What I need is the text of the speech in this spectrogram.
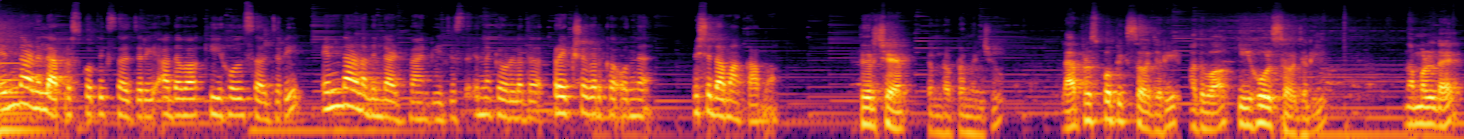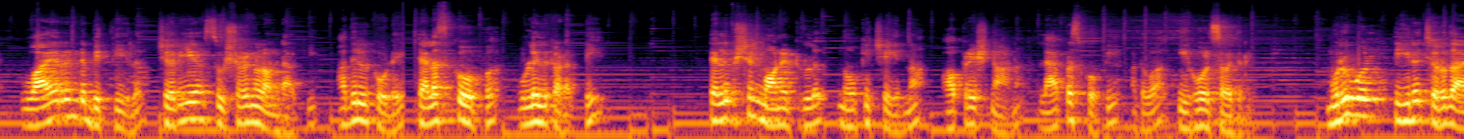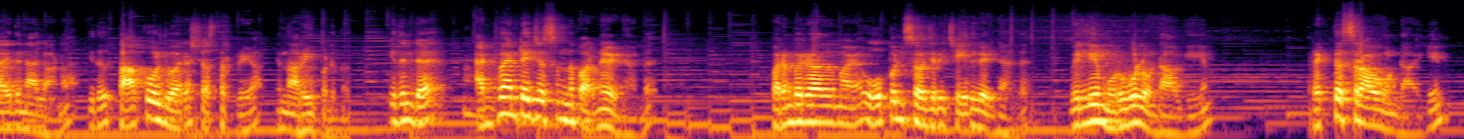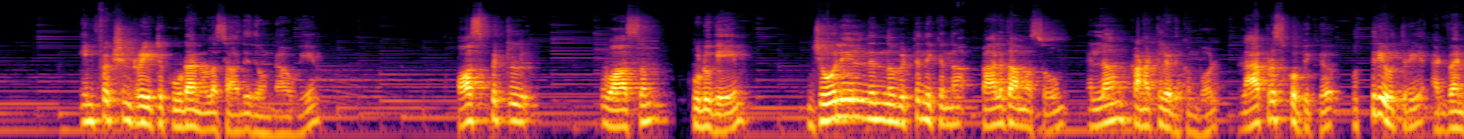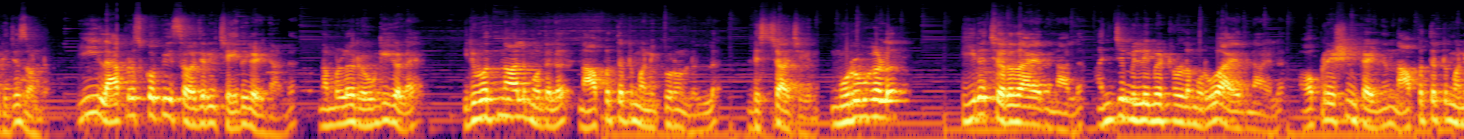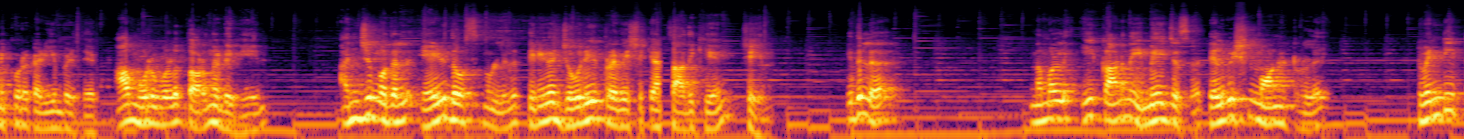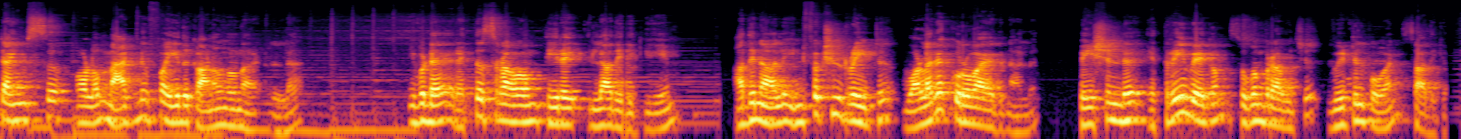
Laparoscopic surgery അഥവാ keyhole surgery എന്താണ് അതിന്റെ അഡ്വാന്റേജസ് എന്നൊക്കെ ഉള്ളത് പ്രേക്ഷകർക്ക് ഒന്ന് വിശദമാക്കാമോ? തീർച്ചയായും ഡോക്ടർ മഞ്ജു ലാപ്രോസ്കോപ്പിക് സർജറി അഥവാ കീഹോൾ സർജറി നമ്മളുടെ വയറിന്റെ ഭിത്തിയിൽ ചെറിയ സുഷിരങ്ങൾ ഉണ്ടാക്കി അതിൽ കൂടി ടെലസ്കോപ്പ് ഉള്ളിൽ കടത്തി ടെലിവിഷൻ മോണിറ്ററിൽ നോക്കി ചെയ്യുന്ന ഓപ്പറേഷനാണ് ലാപ്രോസ്കോപ്പി അഥവാ കീഹോൾ സർജറി മുറിവുകൾ തീരെ ചെറുതായതിനാലാണ് ഇത് താക്കോൽ ദ്വാര ശസ്ത്രക്രിയ എന്നറിയപ്പെടുന്നത്. ഇതിന്റെ അഡ്വാന്റേജസ് എന്ന് പറഞ്ഞു കഴിഞ്ഞാൽ പരമ്പരാഗതമായ ഓപ്പൺ സർജറി ചെയ്തു കഴിഞ്ഞാൽ വലിയ മുറിവുകൾ ഉണ്ടാവുകയും രക്തസ്രാവം ഉണ്ടാവുകയും ഇൻഫെക്ഷൻ റേറ്റ് കൂടാനുള്ള സാധ്യത ഉണ്ടാവുകയും ഹോസ്പിറ്റൽ വാസം കൂടുകയും ജോലിയിൽ നിന്ന് വിട്ടുനിൽക്കുന്ന കാലതാമസവും എല്ലാം കണക്കിലെടുക്കുമ്പോൾ ലാപ്രോസ്കോപ്പിക്ക് ഒത്തിരി ഒത്തിരി അഡ്വാന്റേജസ് ഉണ്ട്. ഈ ലാപ്രോസ്കോപ്പി സർജറി ചെയ്തു കഴിഞ്ഞാൽ നമ്മൾ രോഗികളെ ഇരുപത്തിനാല് മുതൽ നാൽപ്പത്തെട്ട് മണിക്കൂറിനുള്ളിൽ ഡിസ്ചാർജ് ചെയ്യുന്നു. മുറിവുകൾ തീരെ ചെറുതായതിനാൽ അഞ്ച് മില്ലിമീറ്ററുള്ള മുറിവായതിനാൽ ഓപ്പറേഷൻ കഴിഞ്ഞ് നാൽപ്പത്തെട്ട് മണിക്കൂർ കഴിയുമ്പോഴത്തേക്ക് ആ മുറിവുകൾ തുറന്നിടുകയും അഞ്ച് മുതൽ ഏഴ് ദിവസത്തിനുള്ളിൽ തിരികെ ജോലിയിൽ പ്രവേശിക്കാൻ സാധിക്കുകയും ചെയ്യും ഇതിൽ നമ്മൾ ഈ കാണുന്ന ഇമേജസ് ടെലിവിഷൻ മോണിറ്ററിൽ ട്വന്റി ടൈംസ് ഓളം മാഗ്നിഫൈ ചെയ്ത് കാണുന്നതിൽ ഇവിടെ രക്തസ്രാവം തീരെ ഇല്ലാതിരിക്കുകയും അതിനാൽ ഇൻഫെക്ഷൻ റേറ്റ് വളരെ കുറവായതിനാൽ പേഷ്യന്റ് എത്രയും വേഗം സുഖം പ്രാപിച്ച് വീട്ടിൽ പോകാൻ സാധിക്കും.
